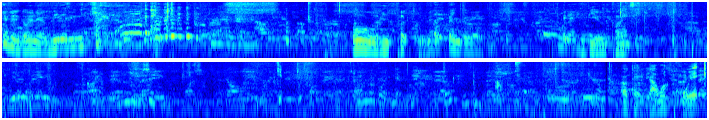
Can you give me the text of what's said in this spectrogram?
You're gonna go in there and beat meat. Ooh, he put the middle finger up. View punch. Okay, that was quick.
